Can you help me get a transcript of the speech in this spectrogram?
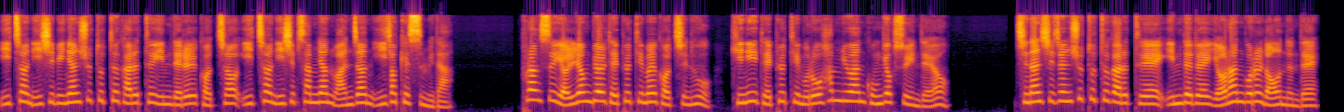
2022년 슈투트 가르트 임대를 거쳐 2023년 완전 이적했습니다. 프랑스 연령별 대표팀을 거친 후 기니 대표팀으로 합류한 공격수인데요. 지난 시즌 슈투트가르트에 임대돼 11골을 넣었는데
